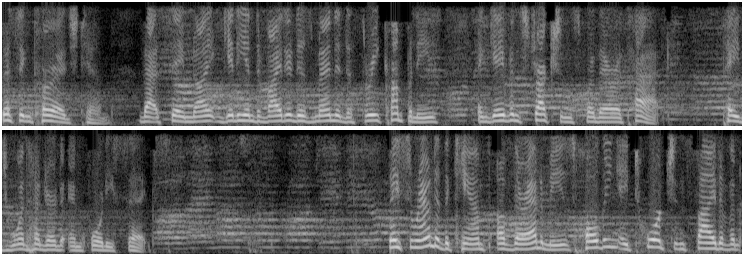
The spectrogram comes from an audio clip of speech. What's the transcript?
This encouraged him. That same night, Gideon divided his men into three companies and gave instructions for their attack. Page 146. They surrounded the camp of their enemies, holding a torch inside of an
